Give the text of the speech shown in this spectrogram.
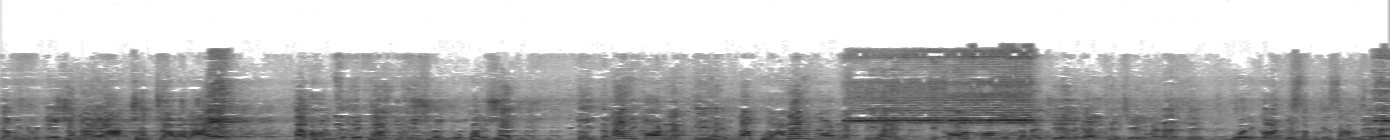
जब इनविटेशन आया, अक्षत चावल आए तब हमने देखा कि विश्व हिंदू परिषद तो इतना रिकॉर्ड रखती है इतना पुराना रिकॉर्ड रखती है कि कौन कौन उस समय जेल गए थे जेल में रहे थे वो रिकॉर्ड भी सबके सामने है।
